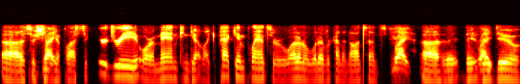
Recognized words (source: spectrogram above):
uh, so she right. can get plastic surgery, or a man can get like pec implants, or I don't know whatever kind of nonsense right. uh, they they, right. they do.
